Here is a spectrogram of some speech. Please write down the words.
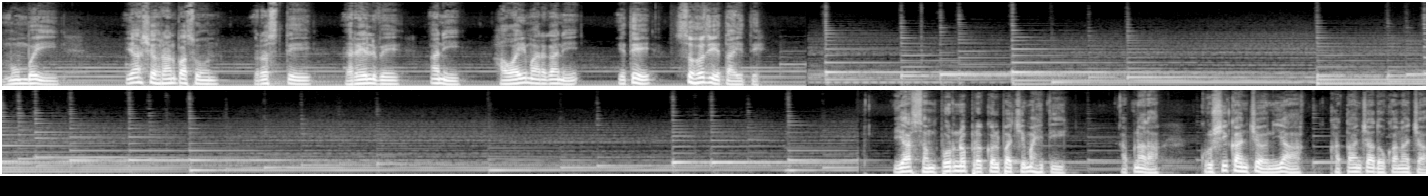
मुंबई या शहरांपासून रस्ते रेल्वे आणि हवाई मार्गाने येथे सहज येता येते. या संपूर्ण प्रकल्पाची माहिती आपणाला कृषी कांचन या खतांच्या दुकानाच्या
